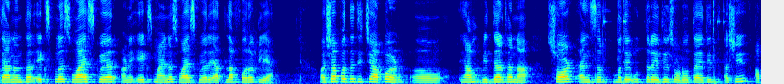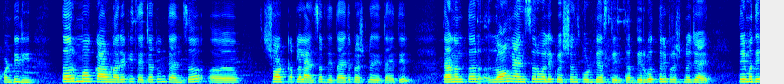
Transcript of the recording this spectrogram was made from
त्यानंतर एक्स प्लस वाय स्क्वेअर आणि एक्स मायनस वाय स्क्वेअर यातला फरक लिहा. अशा पद्धतीचे आपण ह्या विद्यार्थ्यांना शॉर्ट ॲन्सरमध्ये उत्तरं येतील सोडवता येतील अशी आपण दिली. तर मग काय होणार आहे की त्याच्यातून त्यांचं शॉर्ट आपल्याला ॲन्सर देता येते प्रश्न देता येतील. त्यानंतर लाँग ॲन्सरवाले क्वेश्चन्स कोणते असतील तर दीर्घोत्तरी प्रश्न जे आहेत ते मध्ये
